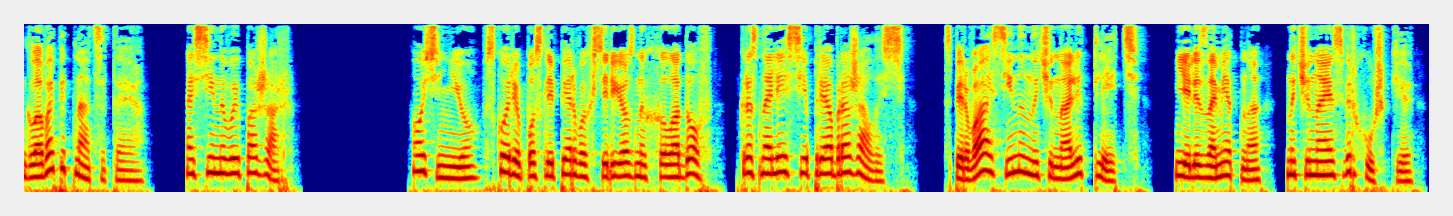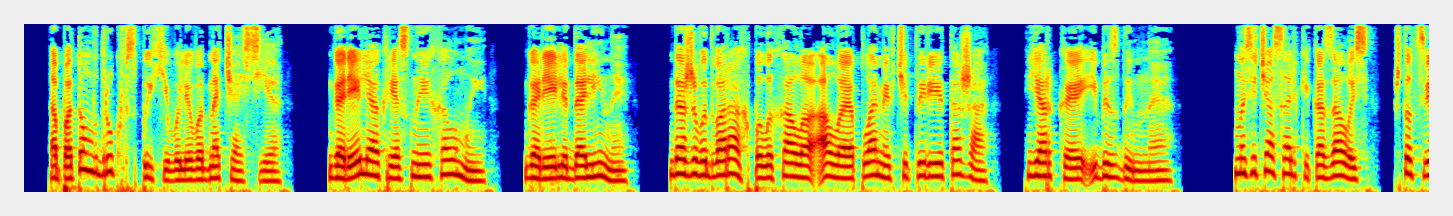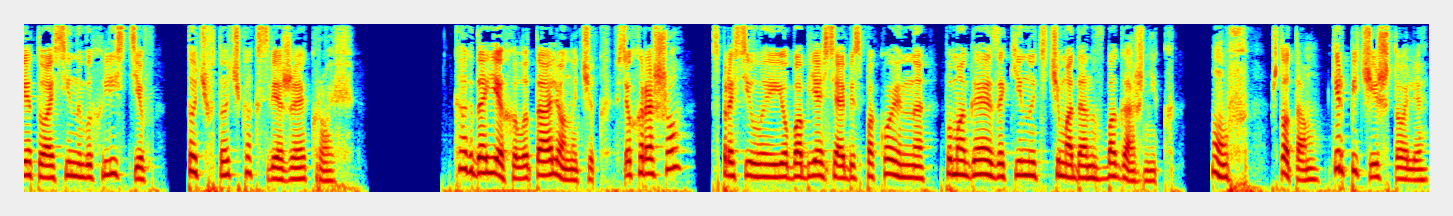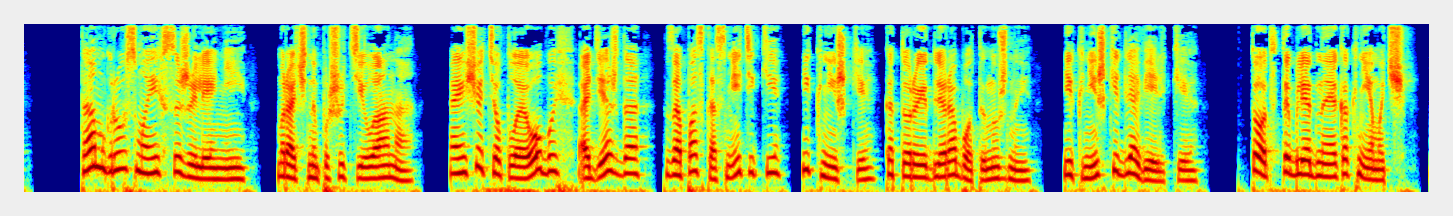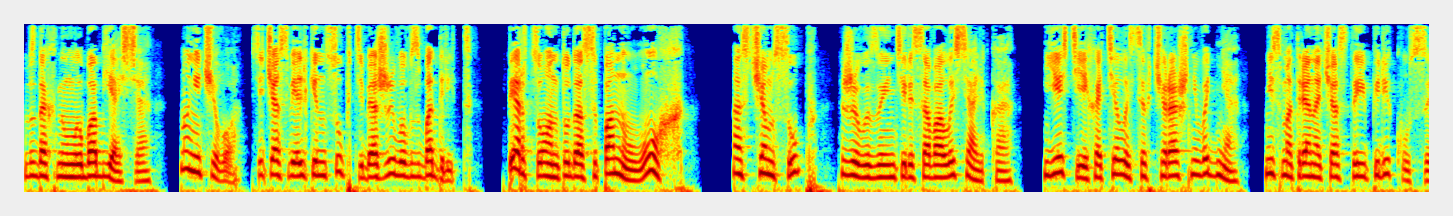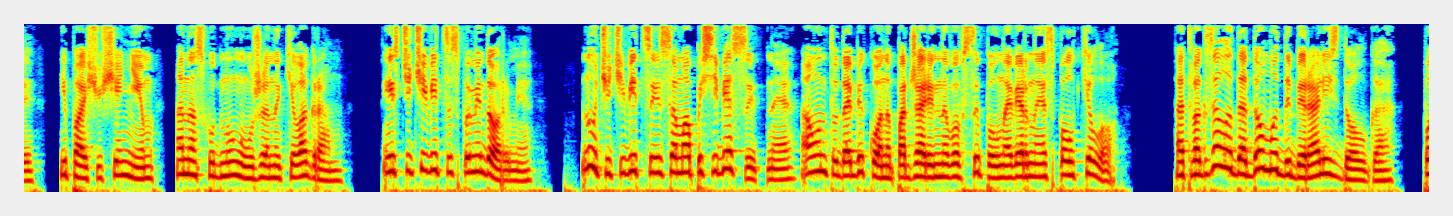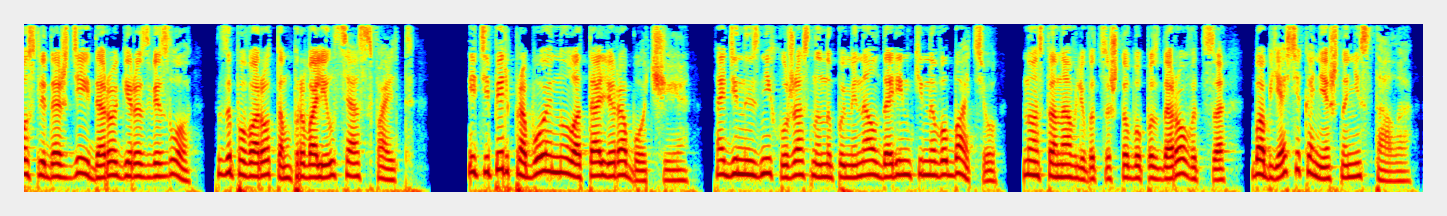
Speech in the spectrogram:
Глава 15. Осиновый пожар. Осенью, вскоре после первых серьезных холодов, краснолесье преображалось. Сперва осины начинали тлеть, еле заметно, начиная с верхушки, а потом вдруг вспыхивали в одночасье. Горели окрестные холмы, горели долины. Даже во дворах полыхало алое пламя в четыре этажа, яркое и бездымное. Но сейчас Альке казалось, что цвету осиновых листьев — точь-в-точь, как свежая кровь. «Как доехала-то, Аленочек? Все хорошо?» — спросила ее бабьяся обеспокоенно, помогая закинуть чемодан в багажник. «Уф, что там, кирпичи, что ли?» «Там груз моих сожалений», — мрачно пошутила она. «А еще теплая обувь, одежда, запас косметики и книжки, которые для работы нужны. И книжки для Вельки». «Тот ты бледная, как немочь», — вздохнула бабьяся. Ну ничего, сейчас Велькин суп тебя живо взбодрит. Перцу он туда сыпанул, ух! А с чем суп? Живо заинтересовалась Алька. Есть ей хотелось со вчерашнего дня, несмотря на частые перекусы, и по ощущениям она схуднула уже на килограмм. Из чечевицы с помидорами. Ну, чечевица и сама по себе сытная, а он туда бекона поджаренного всыпал, наверное, с полкило. От вокзала до дома добирались долго. После дождей дороги развезло, за поворотом провалился асфальт. И теперь пробоину латали рабочие. Один из них ужасно напоминал Даринкиного батю, но останавливаться, чтобы поздороваться, бабьяся, конечно, не стала.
